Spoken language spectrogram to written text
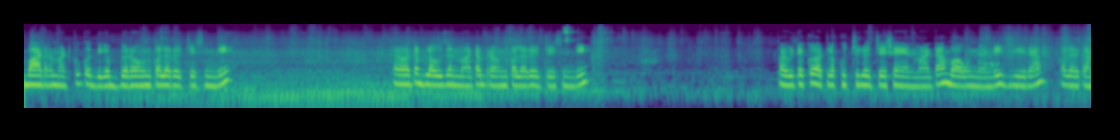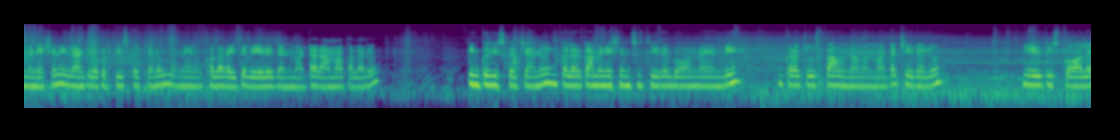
బార్డర్ మటుకు కొద్దిగా బ్రౌన్ కలర్ వచ్చేసింది. తర్వాత బ్లౌజ్ అనమాట బ్రౌన్ కలర్ వచ్చేసింది. పవిటకు అట్లా కుచ్చులు వచ్చేసాయి అన్నమాట. బాగుందండి జీరా కలర్ కాంబినేషన్. ఇలాంటిది ఒకటి తీసుకొచ్చాను. నేను కలర్ అయితే వేరేది అనమాట రామా కలరు. పింక్ తీసుకొచ్చాను. కలర్ కాంబినేషన్స్ చీరలు బాగున్నాయండి. ఇక్కడ చూస్తూ ఉన్నామన్నమాట చీరలు. ఏవి తీసుకోవాలా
